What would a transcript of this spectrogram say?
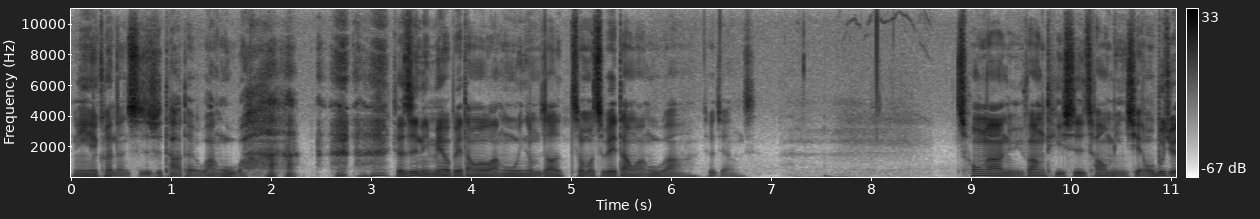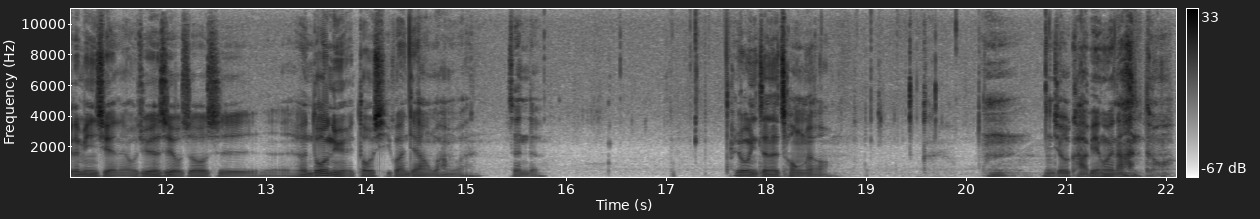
你也可能只是她的玩物啊。哈哈。可是你没有被当过玩物，你怎么知道什么是被当玩物啊？就这样子。冲啊！女方提示超明显，我不觉得明显的，我觉得是有时候是很多女的都习惯这样玩玩，真的。如果你真的冲了哦。嗯，你就卡片会拿很多。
